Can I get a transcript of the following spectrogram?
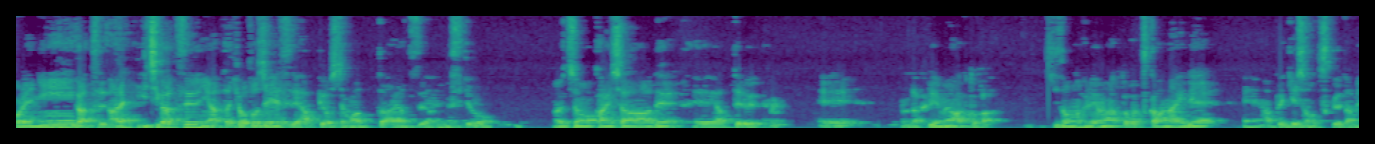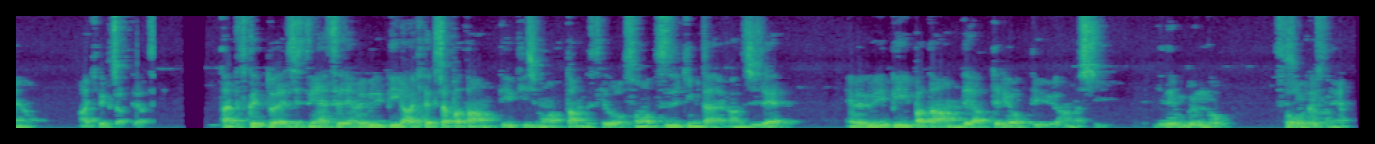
これ2月、あれ ?1 月にあった京都 JS で発表してもらったやつなんですけど、うちの会社で、えーやってる、えーなんだ、フレームワークとか、既存のフレームワークとか使わないで、えーアプリケーションを作るためのアーキテクチャってやつ。タイプスクリプトで実現する MVP アーキテクチャパターンっていう記事もあったんですけど、その続きみたいな感じで、MVP パターンでやってるよっていう話。2年分の。そうですね。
